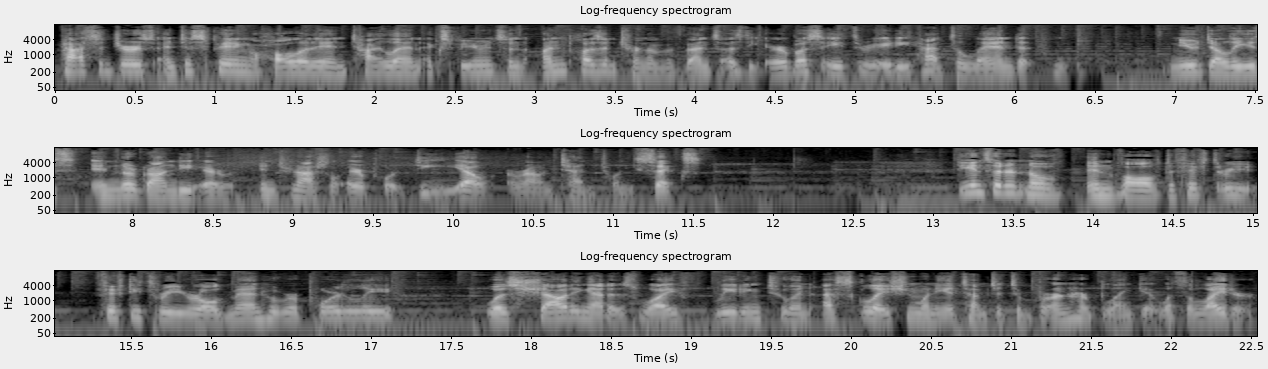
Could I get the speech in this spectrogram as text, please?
Passengers anticipating a holiday in Thailand experienced an unpleasant turn of events as the Airbus A380 had to land at New Delhi's Indira Gandhi Air International Airport (DEL) around 10:26. The incident involved a 53 year old man who reportedly was shouting at his wife, leading to an escalation when he attempted to burn her blanket with a lighter.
